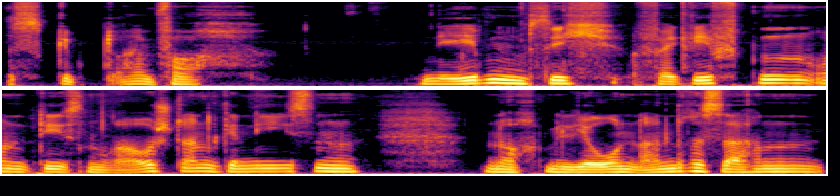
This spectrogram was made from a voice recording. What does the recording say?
es gibt einfach neben sich vergiften und diesen Rausch dann genießen noch Millionen andere Sachen,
